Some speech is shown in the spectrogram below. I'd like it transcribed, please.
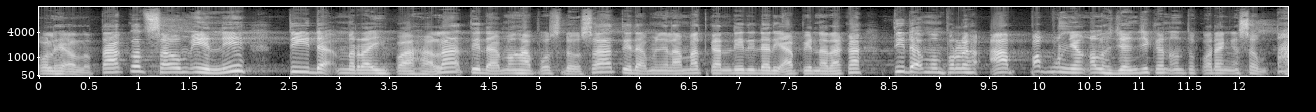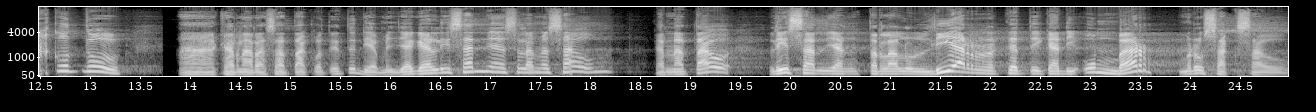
oleh Allah. Takut saum ini tidak meraih pahala, tidak menghapus dosa, tidak menyelamatkan diri dari api neraka, tidak memperoleh apa pun yang Allah janjikan untuk orang yang saum. Takut tuh. Nah, karena rasa takut itu dia menjaga lisannya selama saum. Karena tahu lisan yang terlalu liar ketika diumbar merusak saum.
